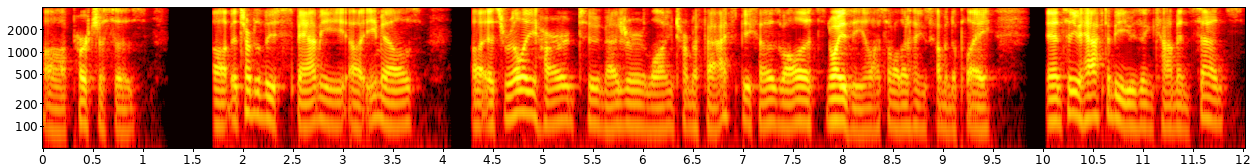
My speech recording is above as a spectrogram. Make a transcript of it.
uh, purchases. Uh, in terms of these spammy uh, emails, uh, it's really hard to measure long-term effects because well, it's noisy. Lots of other things come into play, and so you have to be using common sense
